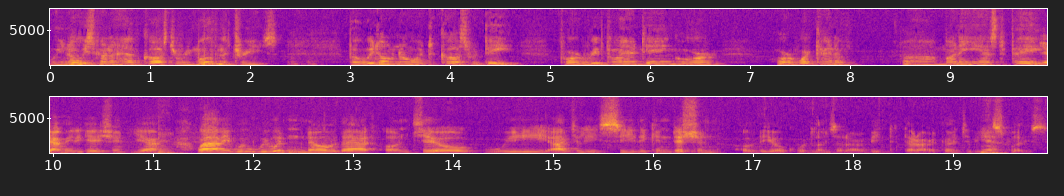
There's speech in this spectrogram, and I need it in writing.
we know he's gonna have cost of removing the trees, Mhm. but we don't know what the cost would be for replanting or, or what kind of, uh, money he has to pay. Yeah, mitigation, yeah. Well, I mean, we, we wouldn't know that until we actually see the condition of the oak woodlands that are being, that are going to be Yeah. displaced.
